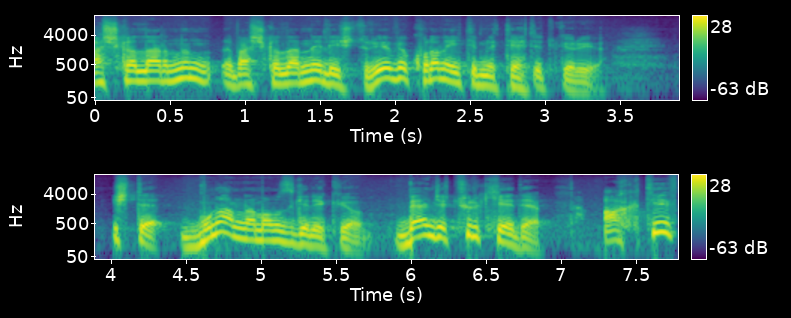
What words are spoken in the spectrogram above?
başkalarının başkalarını eleştiriyor ve Kur'an eğitimini tehdit görüyor. İşte bunu anlamamız gerekiyor. Bence Türkiye'de aktif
